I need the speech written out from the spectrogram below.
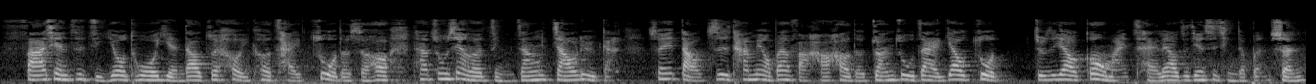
发现自己又拖延到最后一刻才做的时候，他出现了紧张、焦虑感，所以导致他没有办法好好的专注在要做，就是要购买材料这件事情的本身。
